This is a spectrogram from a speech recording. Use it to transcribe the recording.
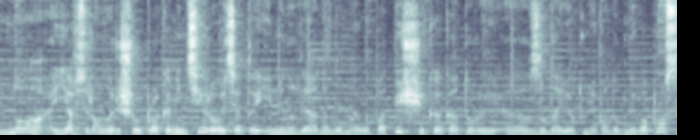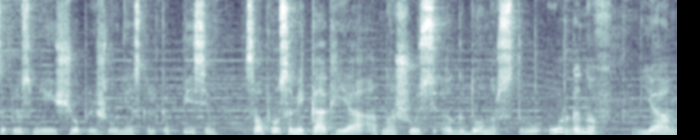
но я все равно решил прокомментировать это именно для одного моего подписчика, который э, задает мне подобные вопросы. Плюс мне еще пришло несколько писем с вопросами, как я отношусь к донорству органов. Я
